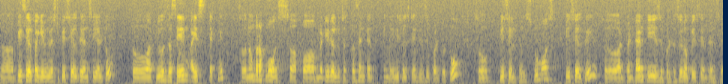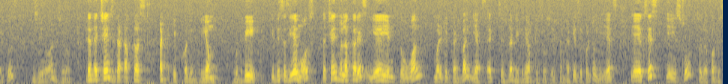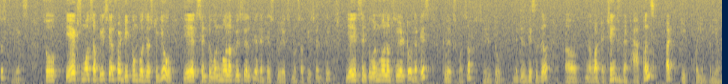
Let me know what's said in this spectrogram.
Uh, PCl5 giving rise to PCl3 and Cl2. So I've used the same ice technique. So number of moles of uh, material which is presented in the initial stage is equal to 2. So PCl5 is 2 moles, PCl3. So at when time t is equal to 0, PCl3 and Cl2 is 0 and 0. Then the change that occurs at equilibrium would be this is A moles, the change will occur is A into 1 multiplied by x, x is the degree of dissociation that is equal to Ax, Ax is A is 2, so therefore this is 2x. So, Ax moles of PCl5 decomposes to give Ax into 1 mole of PCl3 that is 2x moles of PCl3, Ax into 1 mole of Cl2 that is 2x moles of Cl2. That is this is the uh, what a change that happens at equilibrium.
